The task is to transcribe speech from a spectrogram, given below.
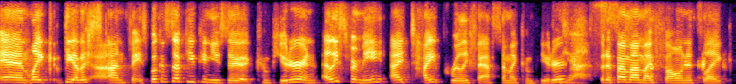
and like the other yeah. on Facebook and stuff, you can use a computer. And at least for me, I type really fast on my computer. Yes. But if I'm on my phone, it's like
